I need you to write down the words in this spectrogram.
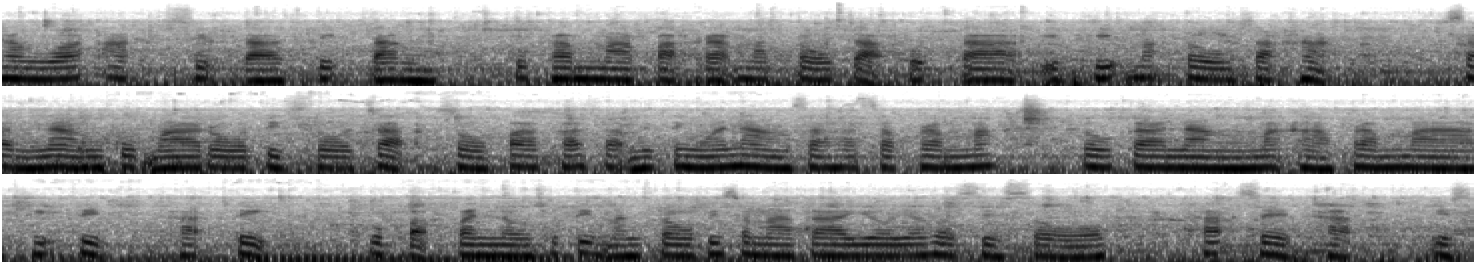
ทังวะอสิตาติตังทุคัมมาปะระมะโตจะปุตตา อิทิมะโตสหะ สันนังกุมารโรติโสจะโสปาคาสมิติงวนังสหัสพรมะโลกานังมหาพรมาพิติขติอุปปันโนชุติมันโตพิสมากายโยยสสสิโสทะเศรษฐะอิส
